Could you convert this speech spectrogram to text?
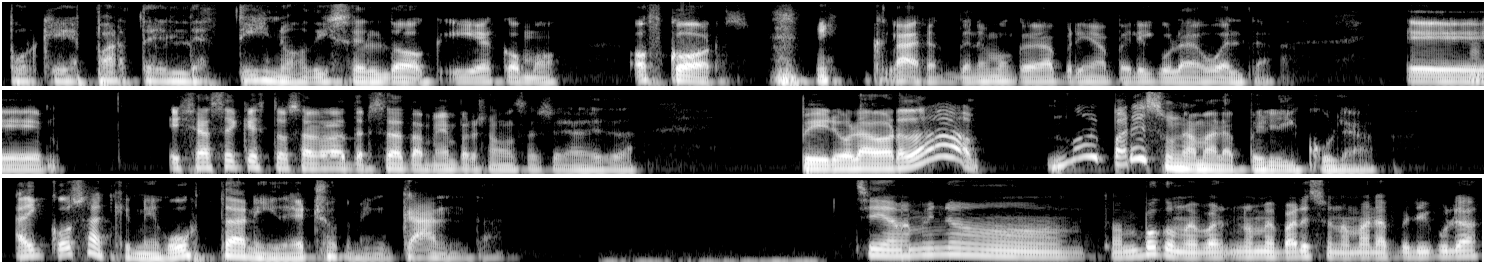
porque es parte del destino, dice el doc, y es como, of course, claro, tenemos que ver la primera película de vuelta. Eh, ya sé que esto salga la tercera también, pero ya no sé si de esa. Pero la verdad, no me parece una mala película. Hay cosas que me gustan y de hecho que me encantan. Sí, a mí no, tampoco me, no me parece una mala película,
